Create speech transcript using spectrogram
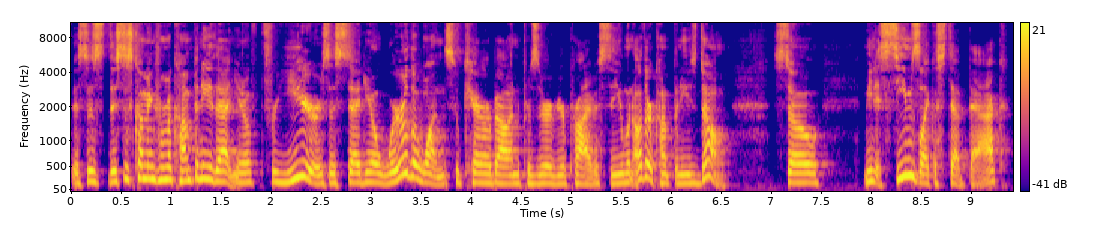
This is this is coming from a company that you know for years has said you know we're the ones who care about and preserve your privacy when other companies don't. So, I mean, it seems like a step back.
